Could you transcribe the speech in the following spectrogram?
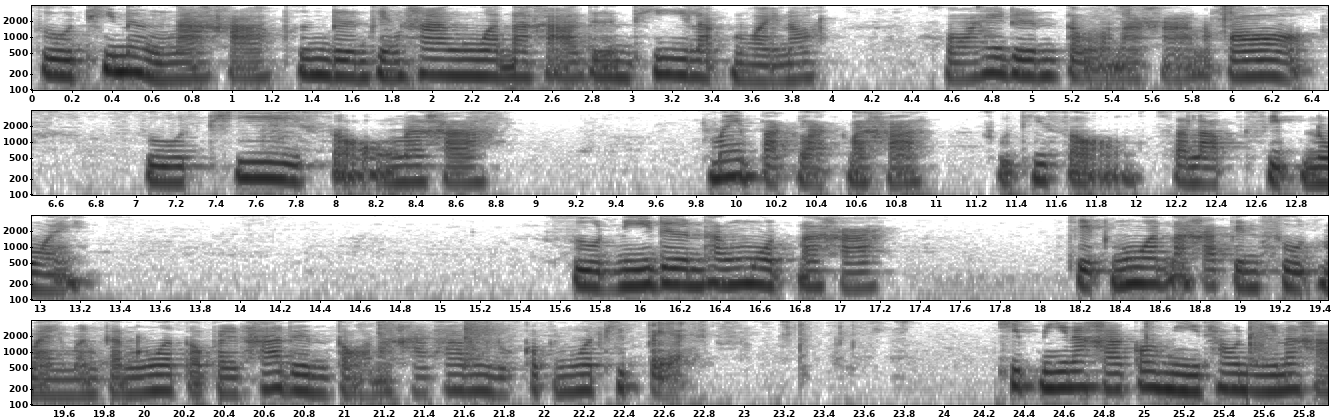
สูตรที่หนึ่งนะคะ เพิ่งเดินเพียงห้างวดนะคะ เดินที่หลักหน่วยเนาะขอให้เดินต่อนะคะ แล้วก็สูตรที่สองนะคะ ไม่ปักหลักนะคะ สูตรที่สองสลับสิบหน่วย สูตรนี้เดินทั้งหมดนะคะ เจ็ดงวดนะคะ เป็นสูตรใหม่เหมือนกันงวดต่อไปถ้าเดินต่อนะคะ ถ้าไม่รู้ก็เป็นงวดที่แปดคลิปนี้นะคะ ก็มีเท่านี้นะคะ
